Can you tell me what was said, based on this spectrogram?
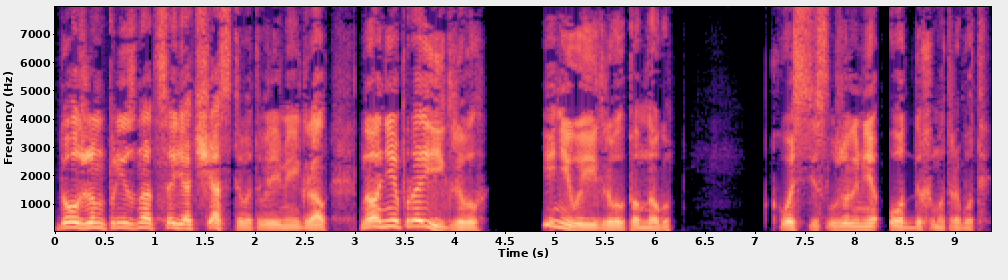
Должен признаться, я часто в это время играл, но не проигрывал и не выигрывал по многу. Кости служили мне отдыхом от работы.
